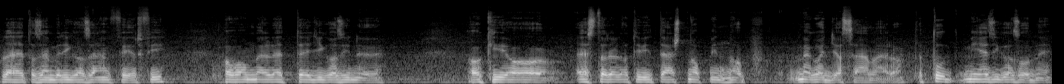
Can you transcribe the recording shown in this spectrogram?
Lehet az ember igazán férfi, ha van mellette egy igazi nő, aki a, ezt a relativitást nap mint nap megadja számára. Tehát tud mihez igazodni.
